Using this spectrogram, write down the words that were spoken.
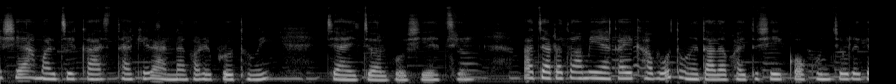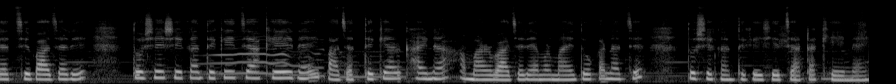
এসে আমার যে কাজ থাকে রান্নাঘরে প্রথমেই চায়ের জল বসিয়েছি। চাটা তো আমি একাই খাব। তোমাদের দাদা ভাই তো সেই কখন চলে গেছে বাজারে। তো সে সেখান থেকেই চা খেয়ে নেয়। বাজার থেকে আর খায় না। আমার বাজারে আমার মায়ের দোকান আছে। তো সেখান থেকেই সে চাটা খেয়ে নেয়।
